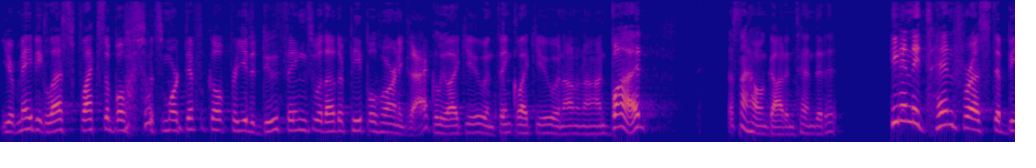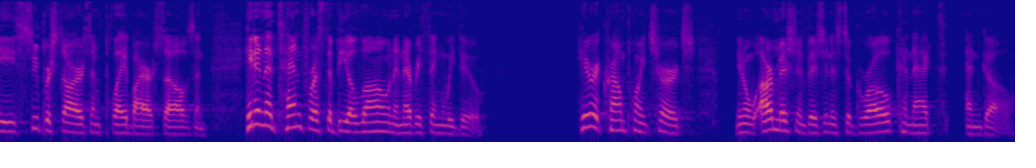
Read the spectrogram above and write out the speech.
you're maybe less flexible, so it's more difficult for you to do things with other people who aren't exactly like you and think like you and on and on. But that's not how God intended it. He didn't intend for us to be superstars and play by ourselves, and He didn't intend for us to be alone in everything we do. Here at Crown Point Church, you know, our mission vision is to grow, connect, and go.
